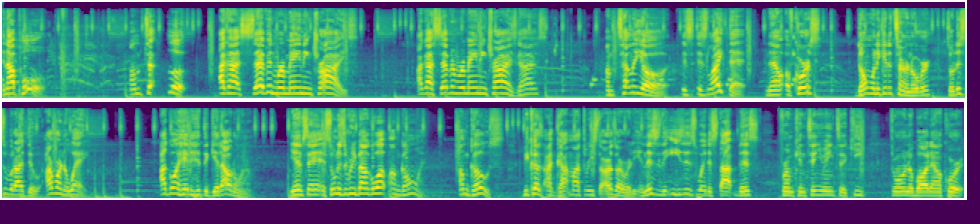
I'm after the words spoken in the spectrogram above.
And I pull. I'm t- look, I got seven remaining tries. I got seven remaining tries, guys. I'm telling y'all, it's, it's like that. Now, of course, don't want to get a turnover. So this is what I do. I run away. I go ahead and hit the get out on him. You know what I'm saying? As soon as the rebound go up, I'm going. I'm ghost because I got my three stars already. And this is the easiest way to stop this from continuing to keep throwing the ball down court,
